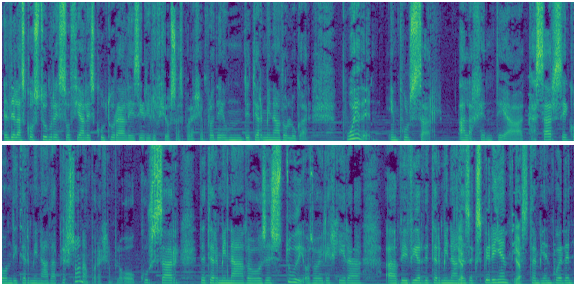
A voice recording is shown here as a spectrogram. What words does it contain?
el de las costumbres sociales, culturales y religiosas, por ejemplo, de un determinado lugar, pueden impulsar a la gente a casarse con determinada persona, por ejemplo, o cursar determinados estudios o elegir a, a vivir determinadas experiencias. También pueden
